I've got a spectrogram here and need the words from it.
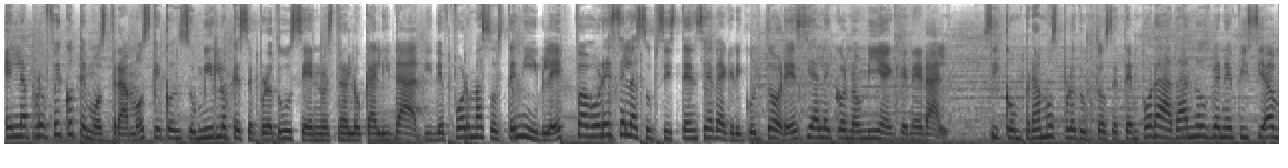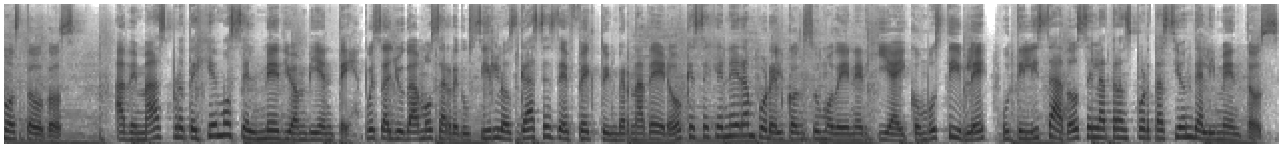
En la Profeco te mostramos que consumir lo que se produce en nuestra localidad y de forma sostenible favorece la subsistencia de agricultores y a la economía en general. Si compramos productos de temporada, nos beneficiamos todos. Además, protegemos el medio ambiente, pues ayudamos a reducir los gases de efecto invernadero que se generan por el consumo de energía y combustible utilizados en la transportación de alimentos.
